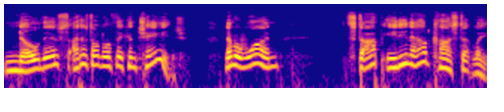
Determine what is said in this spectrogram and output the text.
know this. I just don't know if they can change. Number one, stop eating out constantly.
